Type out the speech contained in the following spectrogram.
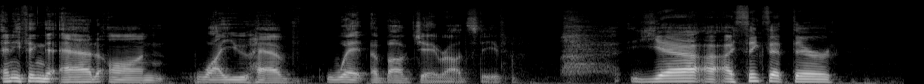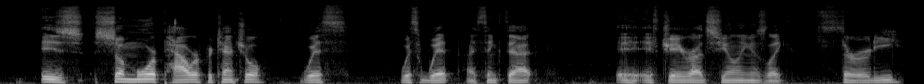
Anything to add on why you have Witt above J Rod, Steve? Yeah, I think that there is some more power potential with with Witt. I think that if J Rod's ceiling is like 30,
